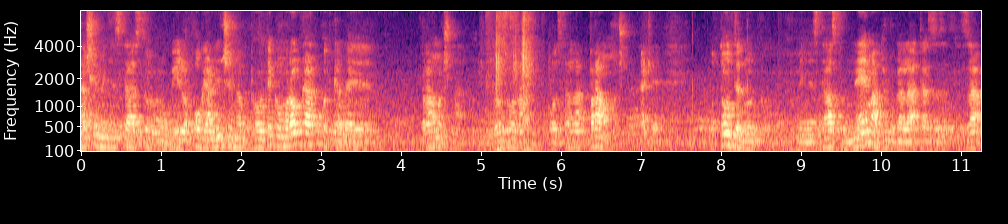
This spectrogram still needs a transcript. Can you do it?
naše ministarstvo bilo ograničeno protekom roka od kada je pravomoćna dozvola postala pravomoćna. Dakle, u tom trenutku ministarstvo nema drugog alata za, za,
